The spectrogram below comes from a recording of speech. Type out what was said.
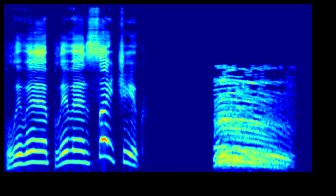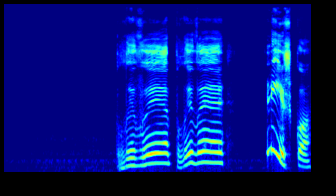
Пливе, пливе зайчик. Пливе, пливе ліжко.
